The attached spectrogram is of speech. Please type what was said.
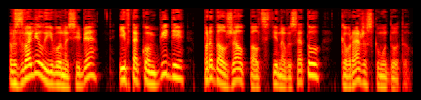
взвалил его на себя и в таком виде продолжал ползти на высоту к вражескому доту.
